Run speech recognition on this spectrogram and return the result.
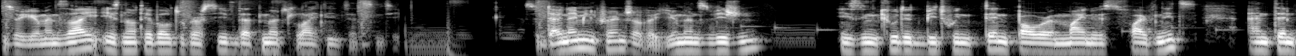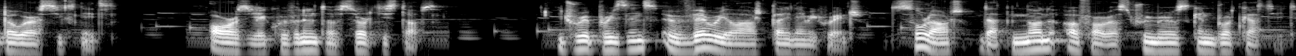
The human's eye is not able to perceive that much light intensity. The dynamic range of a human's vision is included between 10 power minus 5 nits and 10 power 6 nits, or the equivalent of 30 stops. It represents a very large dynamic range, so large that none of our streamers can broadcast it.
